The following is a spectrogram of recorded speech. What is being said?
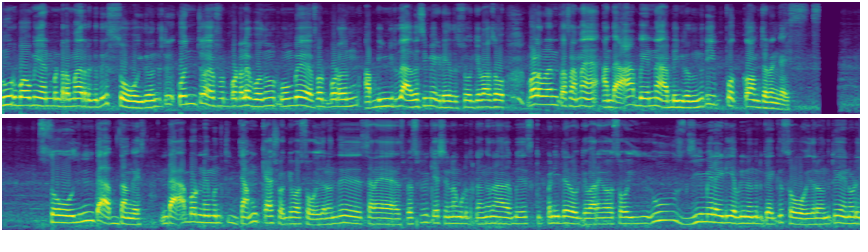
நூறுரூபாவும் ஏர்ன் பண்ணுற மாதிரி இருக்குது. ஸோ இது வந்துட்டு கொஞ்சம் எஃபர்ட் போட்டாலே போதும். ரொம்ப எஃபர்ட் போடணும் அப்படிங்கிறது அவசியமே கிடையாது. ஸோ ஓகேவா ஸோ வளவலன்னு பேசாமல் அந்த ஆப் என்ன அப்படிங்கிறது வந்துட்டு இப்போ காமிச்சிடுறேன் கைஸ் ஸோ இந்த ஆப் தான் கைஸ் இந்த ஆப்போட நேம் வந்துட்டு ஜம் கேஷ் ஓகேவா ஸோ இதில் வந்து சில ஸ்பெசிஃபிகேஷன்லாம் கொடுத்துருக்காங்க. நான் அதை அப்படியே ஸ்கிப் பண்ணிட்டே ஓகே வரேங்க ஸோ யூஸ் ஜிமெயில் ஐடி அப்படின்னு வந்துட்டு கேட்கு ஸோ இதில் வந்துட்டு என்னோட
